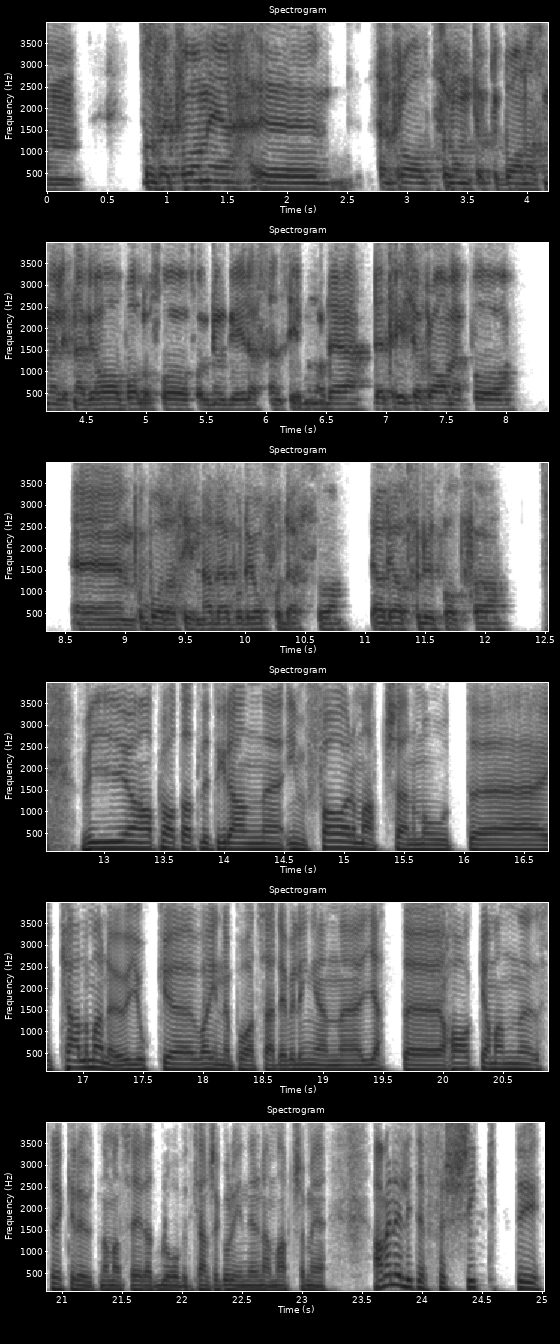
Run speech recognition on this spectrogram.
Um, som sagt få vara med eh, centralt så långt upp i banan som möjligt när vi har boll och få, få gnugga i defensiven. Och det, det trivs jag bra med på, eh, på båda sidorna, där, både off och def. Så det hade jag absolut valt för. Vi har pratat lite grann eh, inför matchen mot eh, Kalmar nu. Jocke var inne på att så här, det är väl ingen eh, jättehaka man sträcker ut när man säger att Blåvitt kanske går in i den här matchen med ja, men en lite försiktig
